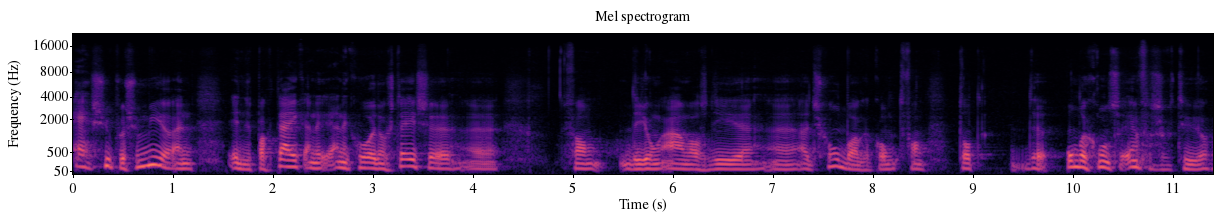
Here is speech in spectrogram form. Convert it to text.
echt super sumier. En in de praktijk, en, en ik hoor nog steeds van de jonge aanwas die uit de schoolbanken komt, van tot de ondergrondse infrastructuur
